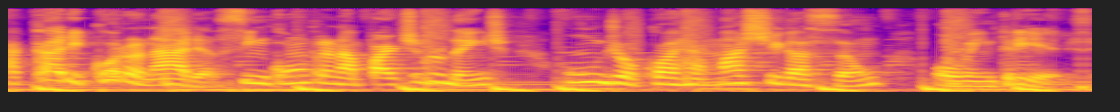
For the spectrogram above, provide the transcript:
A cárie coronária se encontra na parte do dente onde ocorre a mastigação ou entre eles.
